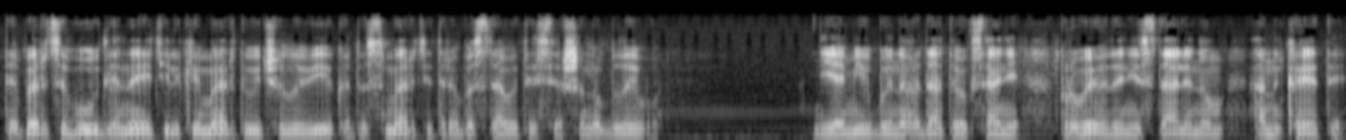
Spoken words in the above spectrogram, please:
Тепер це був для неї тільки мертвий чоловік, а до смерті треба ставитися шанобливо. Я міг би нагадати Оксані про вигадані Сталіном анкети,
